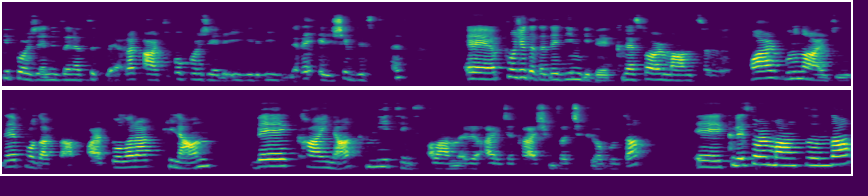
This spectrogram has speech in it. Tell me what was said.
bir projenin üzerine tıklayarak artık o projeyle ilgili bilgilere erişebilirsiniz. E, projede de dediğim gibi klasör mantığı var. Bunun haricinde product'tan farklı olarak plan ve kaynak, meetings alanları ayrıca karşımıza çıkıyor burada. E, klasör mantığında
